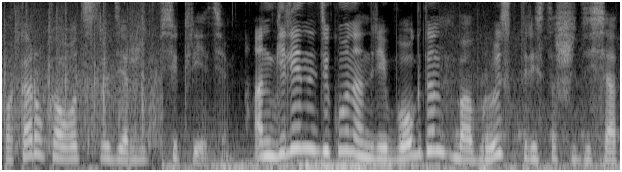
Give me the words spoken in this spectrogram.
пока руководство держит в секрете. Ангелина Дикун, Андрей Богдан, Бобруйск, 360.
